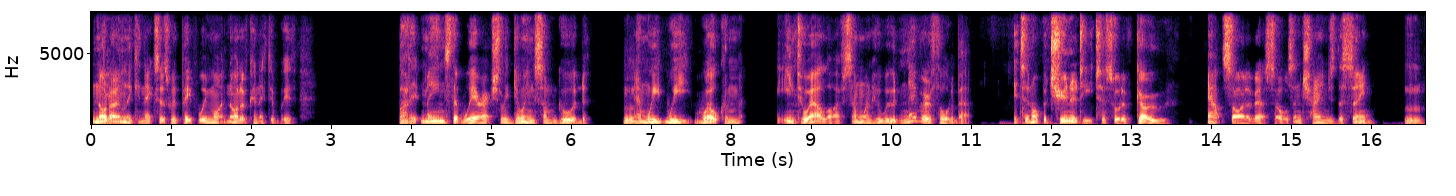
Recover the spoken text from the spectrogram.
not Yeah. only connects us with people we might not have connected with, but it means that we're actually doing some good Mm. and we we welcome into our life someone who we would never have thought about. It's an opportunity to sort of go outside of ourselves and change the scene. Mm.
